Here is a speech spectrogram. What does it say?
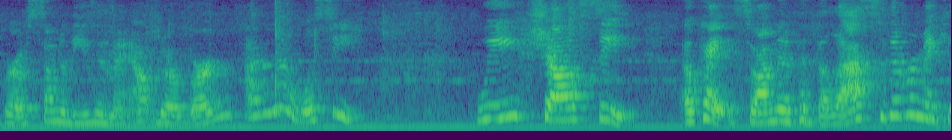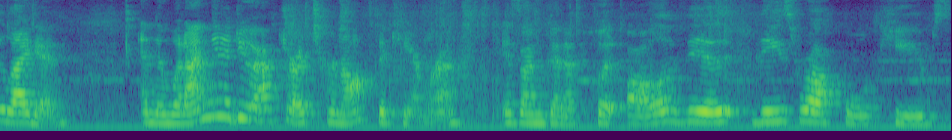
grow some of these in my outdoor garden. I don't know, we'll see. We shall see. Okay, so I'm gonna put the last of the vermiculite in. And then what I'm gonna do after I turn off the camera is I'm gonna put all of the, these rock wool cubes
